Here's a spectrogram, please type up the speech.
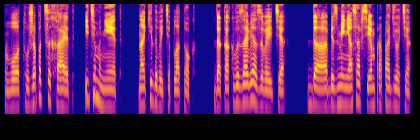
Вот, уже подсыхает и темнеет. Накидывайте платок. Да как вы завязываете? Да, без меня совсем пропадете.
